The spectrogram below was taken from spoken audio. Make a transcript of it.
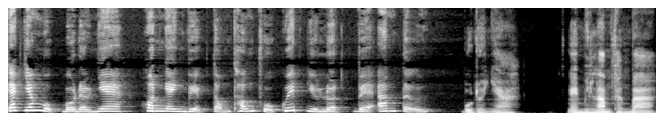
Các giám mục Bồ Đào Nha hoan nghênh việc Tổng thống phủ quyết dự luật về an tử. Bồ Đào Nha Ngày 15 tháng 3,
